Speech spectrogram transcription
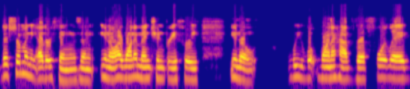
there's so many other things, and you know, I want to mention briefly, you know, we w- want to have the foreleg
